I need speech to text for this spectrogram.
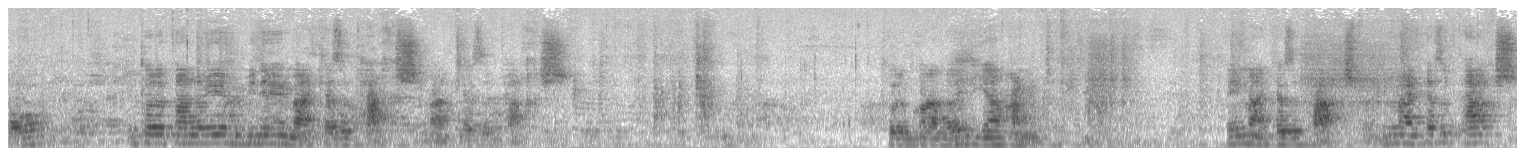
خب. این میگه میده به مرکز پخش مرکز پخش. تولید کننده های دیگه هم همینطور. این مرکز پخش. این مرکز پخش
